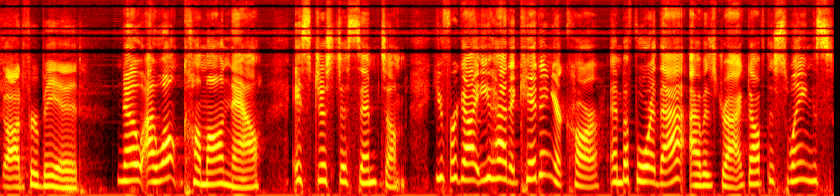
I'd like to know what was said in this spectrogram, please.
God forbid. No, I won't come on now. It's just a symptom. You forgot you had a kid in your car, and before that, I was dragged off the swings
